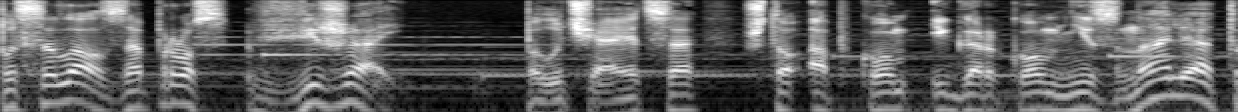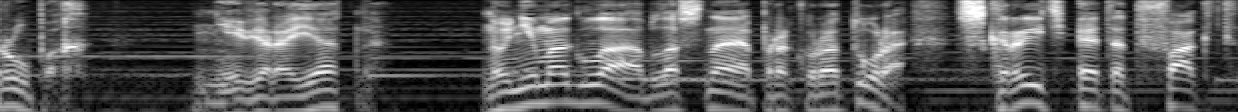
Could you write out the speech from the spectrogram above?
посылал запрос в Вижай – Получается, что обком и горком не знали о трупах? Невероятно. Но не могла областная прокуратура скрыть этот факт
